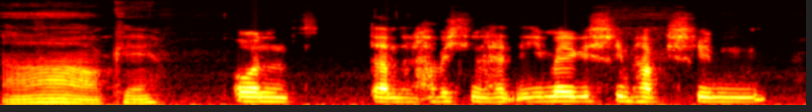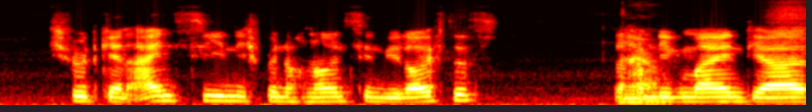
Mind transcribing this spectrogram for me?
Ah, okay. Und dann habe ich denen halt eine E-Mail geschrieben, habe geschrieben, ich würde gerne einziehen, ich bin noch 19, wie läuft es? Dann ja. haben die gemeint, ja,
